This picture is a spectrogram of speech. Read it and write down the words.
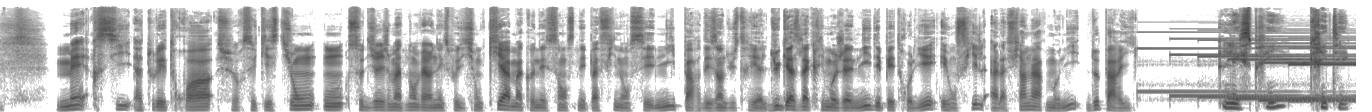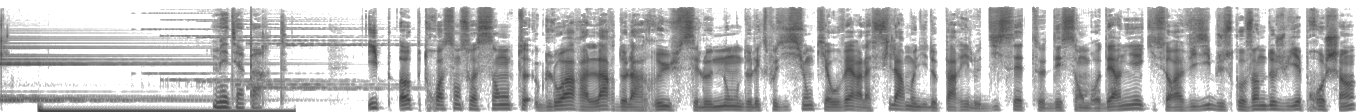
Merci à tous les trois sur ces questions. On se dirige maintenant vers une exposition qui, à ma connaissance, n'est pas financée ni par des industriels du gaz lacrymogène ni des pétroliers et on file à la Philharmonie de Paris. L'esprit critique. Mediapart. Hip Hop 360, gloire à l'art de la rue, c'est le nom de l'exposition qui a ouvert à la Philharmonie de Paris le 17 décembre dernier et qui sera visible jusqu'au 22 juillet prochain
